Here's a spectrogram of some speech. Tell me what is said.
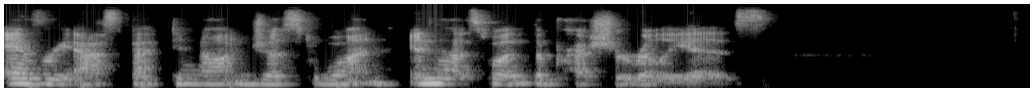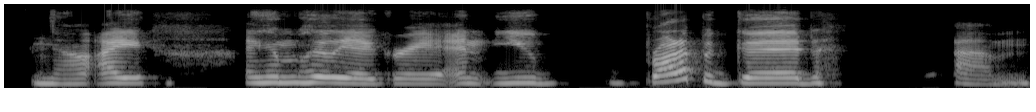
every aspect and not just one. And that's what the pressure really is. No, I I completely agree. And you brought up a good um,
